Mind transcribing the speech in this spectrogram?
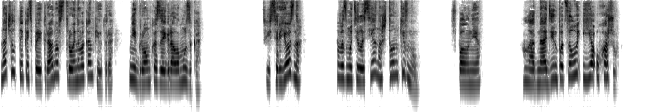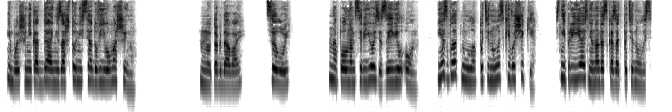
начал тыкать по экрану встроенного компьютера. Негромко заиграла музыка. «Ты серьезно? Возмутилась я, на что он кивнул. «Вполне». «Ладно, один поцелуй, и я ухожу. И больше никогда ни за что не сяду в его машину». «Ну так давай, целуй». На полном серьезе заявил он. Я сглотнула, потянулась к его щеке. С неприязнью, надо сказать, потянулась.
